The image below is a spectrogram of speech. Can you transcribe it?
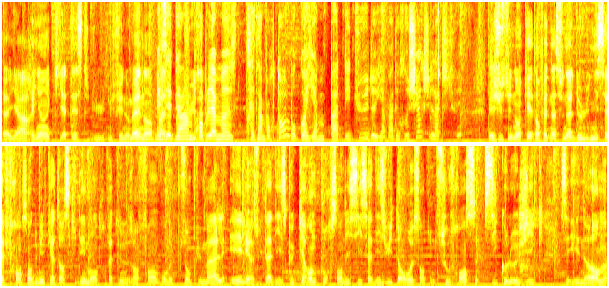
Il n'y a rien qui atteste du, du phénomène. hein, Mais c'est un problème très important. Pourquoi il n'y a pas d'études, il n'y a pas de recherche là-dessus? Il y a juste une enquête en fait nationale de l'UNICEF France en 2014 qui démontre en fait que nos enfants vont de plus en plus mal et les résultats disent que 40% des 6 à 18 ans ressentent une souffrance psychologique, c'est énorme.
